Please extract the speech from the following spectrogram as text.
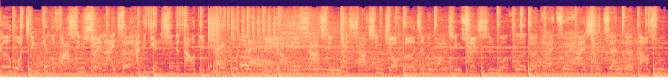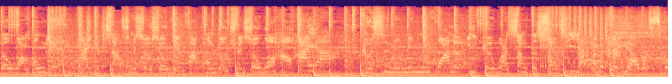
哥，我今天我发薪水来着，还得演戏的到底累不累？你到底杀青没杀青？酒喝这杯忘情水，是我喝的太醉，还是真的到处都网红脸？拍个照顺便秀秀脸，发朋友圈说我好嗨呀！可是你明明花了一个晚上的手机呀？对呀，我只是个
